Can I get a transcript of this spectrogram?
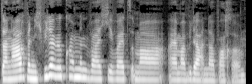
Danach, wenn ich wiedergekommen bin, war ich jeweils immer einmal wieder an der Wache.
